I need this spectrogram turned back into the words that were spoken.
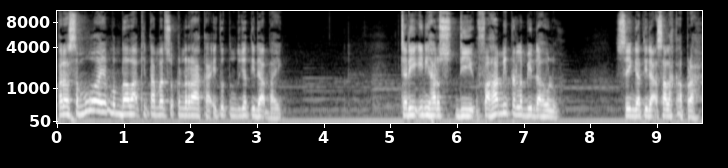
Karena semua yang membawa kita masuk ke neraka itu tentunya tidak baik. Jadi ini harus difahami terlebih dahulu. Sehingga tidak salah kaprah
